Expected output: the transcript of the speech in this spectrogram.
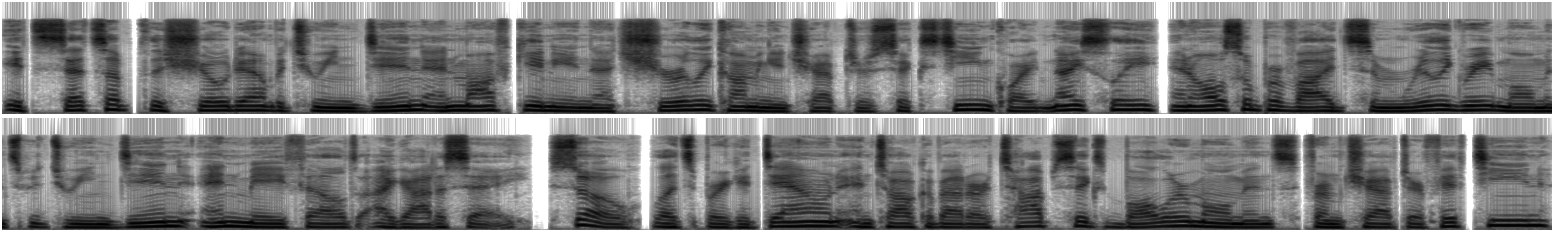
It sets up the showdown between Din and Moff Gideon that's surely coming in Chapter 16 quite nicely, and also provides some really great moments between Din and Mayfeld, I gotta say. So, let's break it down and talk about our top 6 baller moments from Chapter 15,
